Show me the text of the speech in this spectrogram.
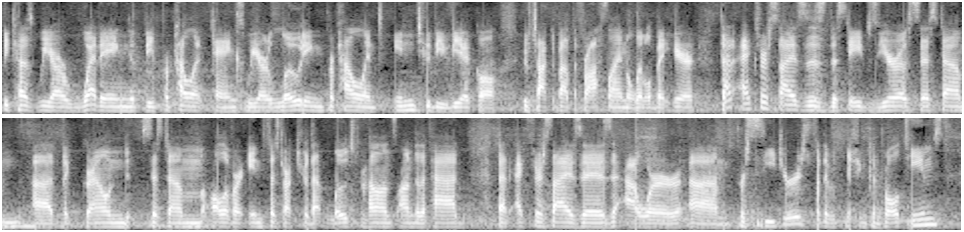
because we are wetting the propellant tanks. We are loading propellant into the vehicle. We've talked about the frost line a little bit here. That exercises the stage zero system, uh, the ground system, all of our infrastructure that loads propellants onto the pad. That exercises our um, procedures for the mission control teams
